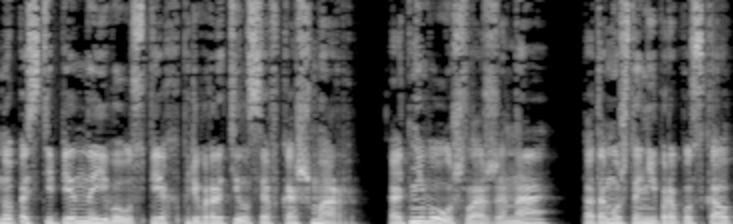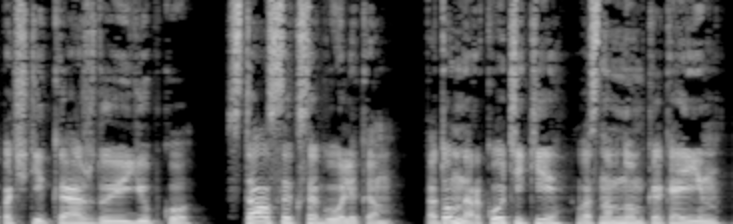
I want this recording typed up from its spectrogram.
Но постепенно его успех превратился в кошмар. От него ушла жена, потому что не пропускал почти каждую юбку. Стал сексоголиком. Потом наркотики, в основном кокаин.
